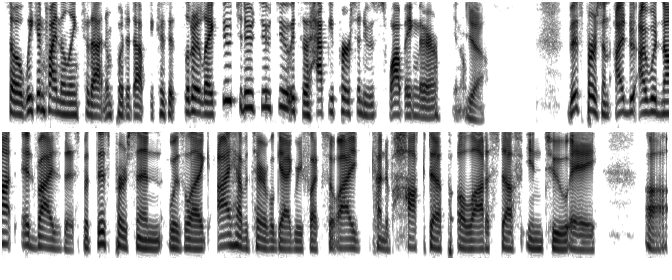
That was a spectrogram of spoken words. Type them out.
So we can find the link to that and put it up because it's literally like do do do do do. It's a happy person who's swabbing their, you know. Yeah. This person, I do, I would not advise this, but this person was like, I have a terrible gag reflex, so I kind of hocked up a lot of stuff into a uh,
